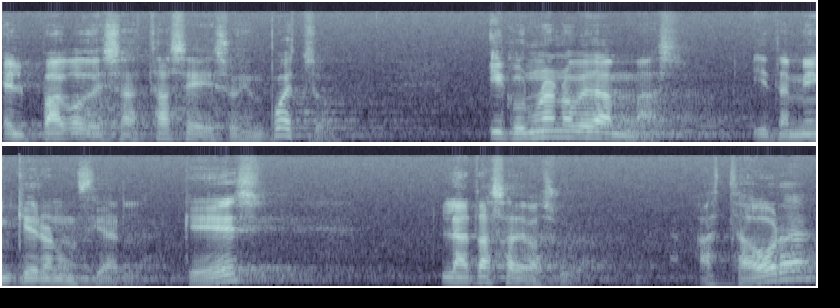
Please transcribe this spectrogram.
el pago de esas tasas y esos impuestos. Y con una novedad más, y también quiero anunciarla, que es la tasa de basura. Hasta ahora,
